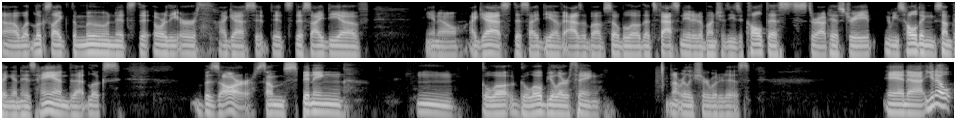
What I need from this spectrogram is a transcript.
uh what looks like the moon, it's the or the earth, I guess. It, it's this idea of you know, I guess this idea of as above, so below that's fascinated a bunch of these occultists throughout history. He's holding something in his hand that looks bizarre, some spinning mm, glo- globular thing. I'm not really sure what it is. And uh, you know,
